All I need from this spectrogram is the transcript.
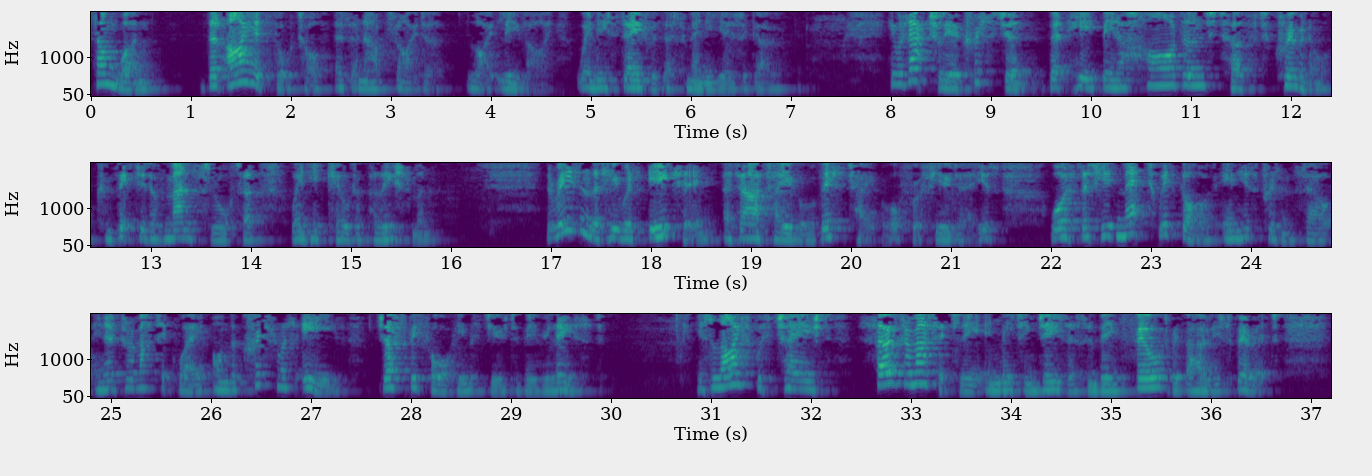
someone that I had thought of as an outsider, like Levi, when he stayed with us many years ago. He was actually a Christian, but he'd been a hardened, tough criminal convicted of manslaughter when he'd killed a policeman. The reason that he was eating at our table, this table, for a few days, was that he'd met with God in his prison cell in a dramatic way on the Christmas Eve just before he was due to be released. His life was changed so dramatically in meeting Jesus and being filled with the Holy Spirit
